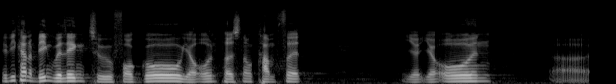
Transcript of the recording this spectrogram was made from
Maybe kind of being willing to forego your own personal comfort your, your own uh,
